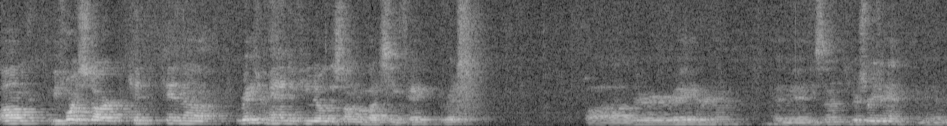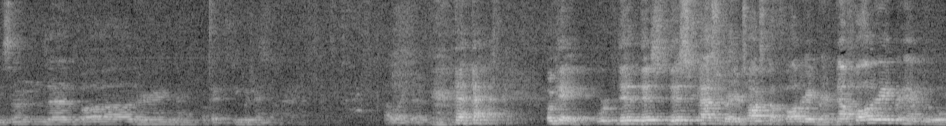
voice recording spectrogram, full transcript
Um, before I start, can, can uh, raise your hand if you know this song I'm about to sing, okay? Ready? Father Abraham had many sons. Just raise your hand. And many sons had Father Abraham. Okay, you can put your hand down. I like that. okay, this, this passage right here talks about Father Abraham. Now, Father Abraham, well,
